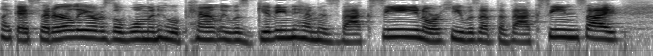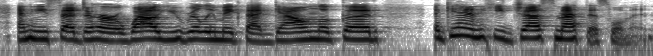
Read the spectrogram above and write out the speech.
Like I said earlier, was a woman who apparently was giving him his vaccine or he was at the vaccine site and he said to her, "Wow, you really make that gown look good." Again, he just met this woman.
